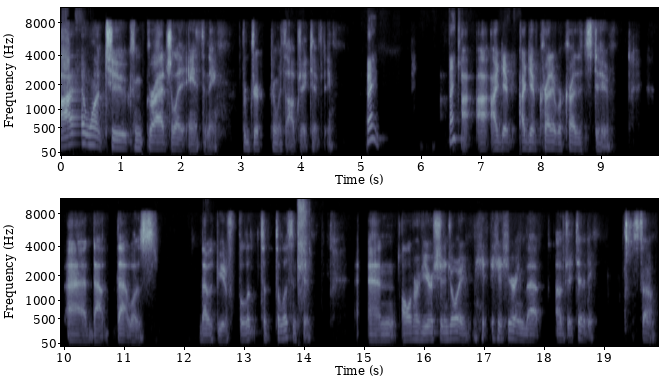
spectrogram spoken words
I want to congratulate Anthony for dripping with objectivity. Hey. Thank you. I, I, I give I give credit where credit's due. Uh, that that was that was beautiful to, to listen to, and all of our viewers should enjoy he- hearing that objectivity. So,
